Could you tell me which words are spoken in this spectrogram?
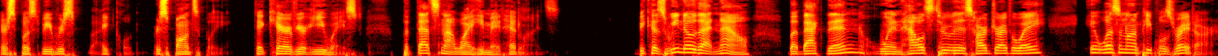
They're supposed to be recycled responsibly. Take care of your e waste. But that's not why he made headlines. Because we know that now, but back then, when Howells threw his hard drive away, it wasn't on people's radar.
